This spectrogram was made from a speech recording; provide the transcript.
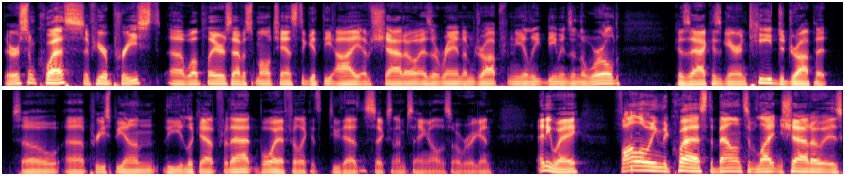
there are some quests. If you're a priest, uh, well, players have a small chance to get the Eye of Shadow as a random drop from the elite demons in the world. Kazzak is guaranteed to drop it. So, uh, priest be on the lookout for that. Boy, I feel like it's 2006 and I'm saying all this over again. Anyway, following the quest, the balance of light and shadow is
